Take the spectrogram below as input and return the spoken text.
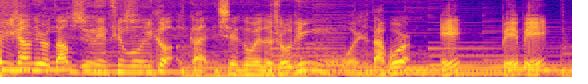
以上就是咱们今天轻松一刻，感谢各位的收听，我是大波儿，哎，别别。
